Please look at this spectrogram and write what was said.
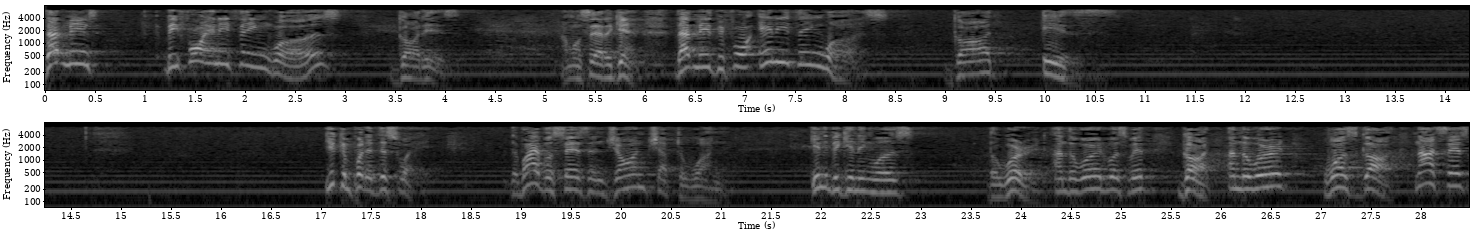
That means before anything was, God is. I'm going to say that again. That means before anything was, God is. You can put it this way. The Bible says in John chapter 1, in the beginning was the Word, and the Word was with God, and the Word was God. Now it says,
